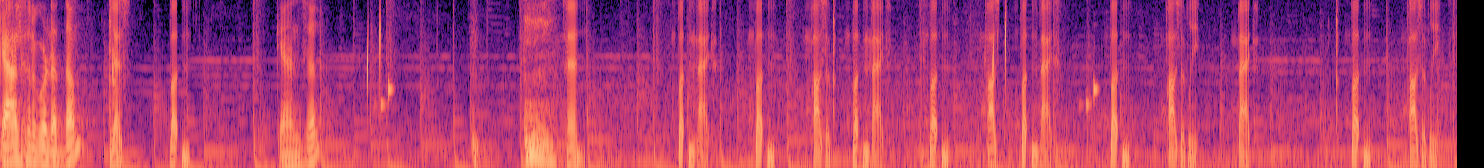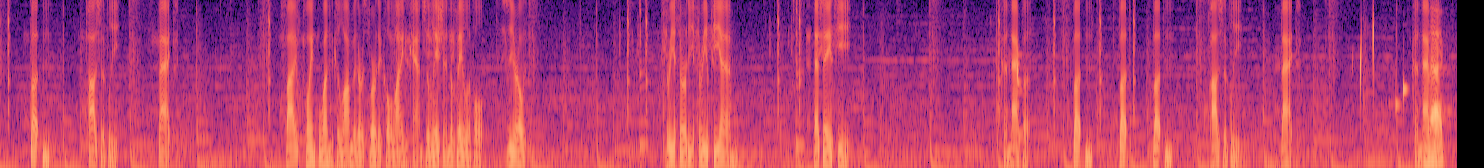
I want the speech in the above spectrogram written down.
క్యాన్సల్ కొట్టేద్దాం. Yes. Cancel button back. Button back. Button. Button back. Button. Pos- button back. Button. Possibly. Back. Button. Possibly. Button. Possibly. Back. 5.1 kilometers vertical line cancellation available. 0. 3.33 p.m. SAT. Kanapa. Button. But, button. Possibly. Back. Kanapa. Back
